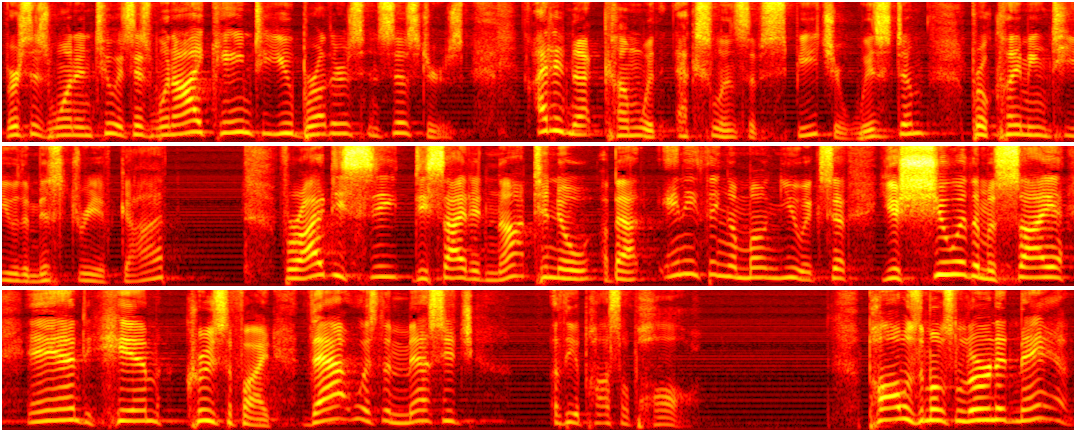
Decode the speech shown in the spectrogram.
verses 1 and 2, it says, When I came to you, brothers and sisters, I did not come with excellence of speech or wisdom, proclaiming to you the mystery of God. For I de- decided not to know about anything among you except Yeshua the Messiah and Him crucified. That was the message of the Apostle Paul. Paul was the most learned man.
